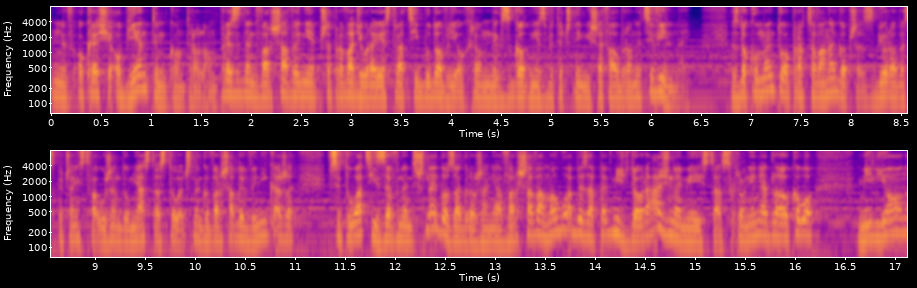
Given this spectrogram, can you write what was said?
w okresie objętym kontrolą prezydent Warszawy nie przeprowadził rejestracji budowli ochronnych zgodnie z wytycznymi szefa obrony cywilnej. Z dokumentu opracowanego przez Biuro Bezpieczeństwa Urzędu Miasta Stołecznego Warszawy wynika, że w sytuacji zewnętrznego zagrożenia Warszawa mogłaby zapewnić doraźne miejsca schronienia dla około 1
